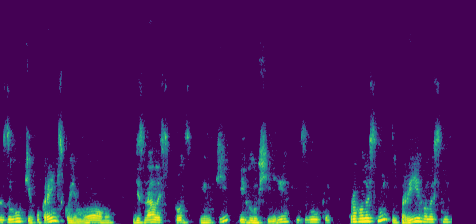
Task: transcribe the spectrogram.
звуків української мови, дізнались про дзвінки і глухі звуки, про голосні і приголосні,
